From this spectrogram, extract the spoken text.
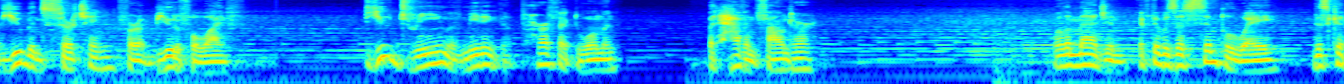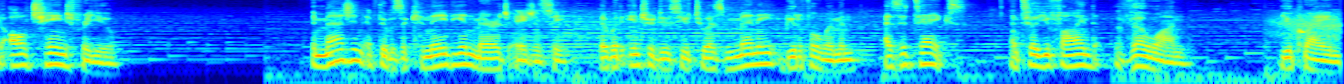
Have you been searching for a beautiful wife? Do you dream of meeting the perfect woman, but haven't found her? Well, imagine if there was a simple way this could all change for you. Imagine if there was a Canadian marriage agency that would introduce you to as many beautiful women as it takes until you find the one. Ukraine,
